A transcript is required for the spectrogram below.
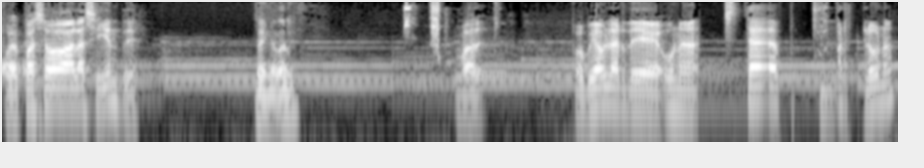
pues paso a la siguiente. Venga, dale. Vale. Pues voy a hablar de una en Barcelona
